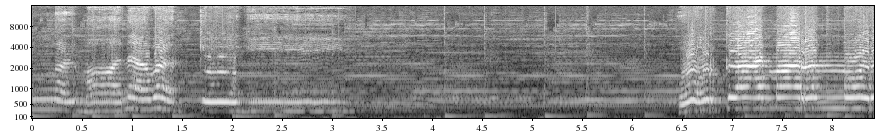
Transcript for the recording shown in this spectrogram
പാഠങ്ങൾ മാനവർക്കേകി ഓർക്കാൻ മറന്നൊര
